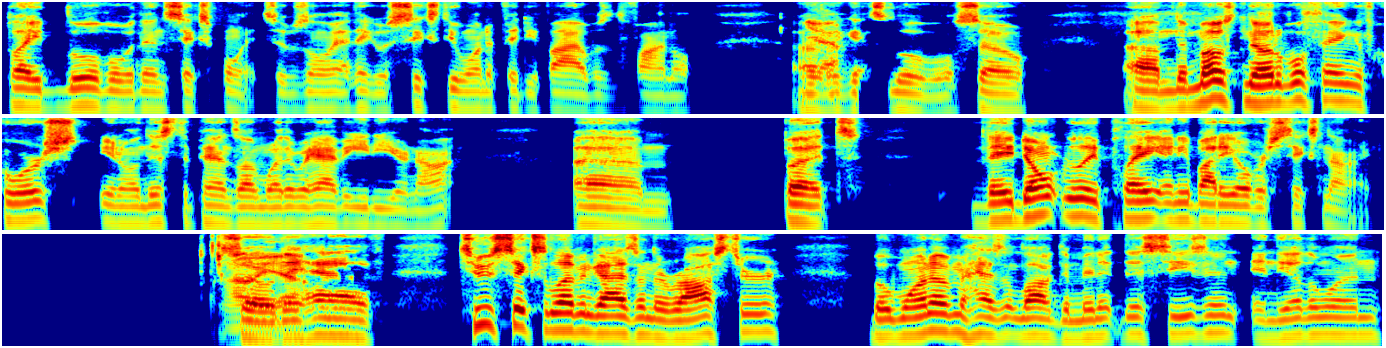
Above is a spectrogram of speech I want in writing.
played Louisville within six points. It was only, I think it was 61 to 55 was the final uh, Yeah. against Louisville. So um, the most notable thing, of course, you know, and this depends on whether we have Edey or not, um, but they don't really play anybody over six nine. Oh, So they have two six eleven guys on the roster, but one of them hasn't logged a minute this season, and the other one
